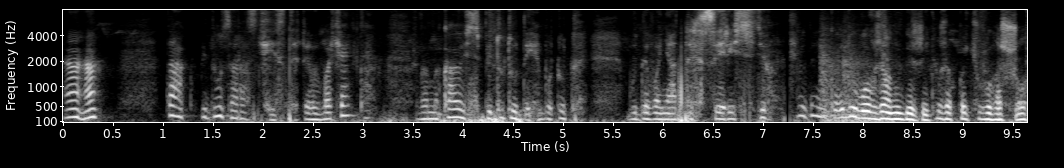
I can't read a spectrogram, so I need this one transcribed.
Ага. Так, піду зараз чистити. Вибачайте, вимикаюсь, піду туди, бо тут буде воняти сирістю. Швиденько йду, бо вже він біжить. Уже почула, що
